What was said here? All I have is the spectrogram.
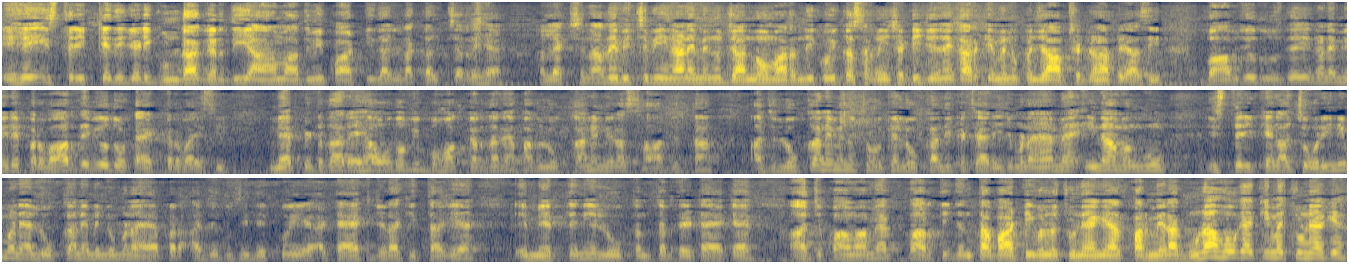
ਇਹ ਇਸ ਤਰੀਕੇ ਦੀ ਜਿਹੜੀ ਗੁੰਡਾਗਰਦੀ ਆਮ ਆਦਮੀ ਪਾਰਟੀ ਦਾ ਜਿਹੜਾ ਕਲਚਰ ਰਿਹਾ ਇਲੈਕਸ਼ਨਾਂ ਦੇ ਵਿੱਚ ਵੀ ਇਹਨਾਂ ਨੇ ਮੈਨੂੰ ਜਾਨੋਂ ਮਾਰਨ ਦੀ ਕੋਈ ਕਸਰ ਨਹੀਂ ਛੱਡੀ ਜਿਹਦੇ ਕਰਕੇ ਮੈਨੂੰ ਪੰਜਾਬ ਛੱਡਣਾ ਪਿਆ ਸੀ। ਬਾਵਜੂਦ ਉਸਦੇ ਇਹਨਾਂ ਨੇ ਮੇਰੇ ਪਰਿਵਾਰ ਤੇ ਵੀ ਉਦੋਂ ਅਟੈਕ ਕਰਵਾਏ ਸੀ। ਮੈਂ ਪਿੱਟਦਾ ਰਿਹਾ, ਉਦੋਂ ਵੀ ਬਹੁਤ ਕਰਦਾ ਰਿਹਾ, ਪਰ ਲੋਕਾਂ ਨੇ ਮੇਰਾ ਸਾਥ ਦਿੱਤਾ। ਅੱਜ ਲੋਕਾਂ ਨੇ ਮੈਨੂੰ ਚੁਣ ਕੇ ਲੋਕਾਂ ਦੀ ਕਚਹਿਰੀ 'ਚ ਬਣਾਇਆ। ਮੈਂ ਇਹਨਾਂ ਵਾਂਗੂ ਇਸ ਤਰੀਕੇ ਨਾਲ ਚੋਰੀ ਨਹੀਂ ਬਣਿਆ, ਲੋਕਾਂ ਨੇ ਮੈਨੂੰ ਬਣਾਇਆ। ਪਰ ਅੱਜ ਤੁਸੀਂ ਦੇਖੋ, ਇਹ ਅਟੈਕ ਜਿਹੜਾ ਕੀਤਾ ਗਿਆ, ਇਹ ਮੇਰੇ ਤੇ ਨਹੀਂ, ਇਹ ਲੋਕਤੰਤਰ ਤੇ ਅਟੈਕ ਹੈ। ਅੱਜ ਭਾਵੇਂ ਮੈਂ ਭਾਰਤੀ ਜਨਤਾ ਪਾਰਟੀ ਵੱਲੋਂ ਚੁਣਿਆ ਗਿਆ, ਪਰ ਮੇਰਾ ਗੁਨਾਹ ਹੋ ਗਿਆ, ਕਿ ਮੈਂ ਚੁਣਿਆ ਗਿਆ?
